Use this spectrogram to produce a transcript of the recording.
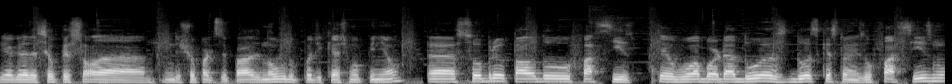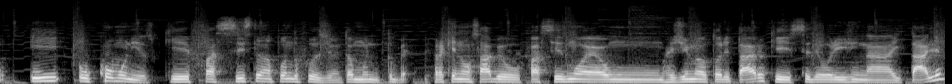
Queria agradecer o pessoal a me deixou participar de novo do podcast Uma Opinião é, sobre o tal do fascismo. Eu vou abordar duas, duas questões: o fascismo e o comunismo, que fascista na ponta do fuzil. Então, muito bem. Para quem não sabe, o fascismo é um regime autoritário que se deu origem na Itália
